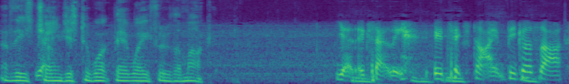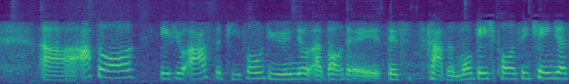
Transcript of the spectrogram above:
of these changes to work their way through the market. Yeah, exactly. It takes time because uh, uh, after all, if you ask the people, do you know about the this kind of mortgage policy changes?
